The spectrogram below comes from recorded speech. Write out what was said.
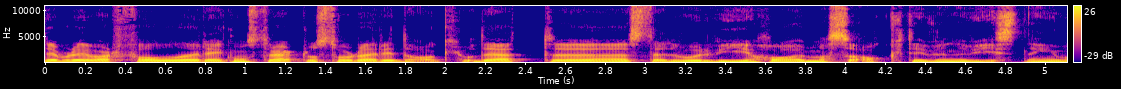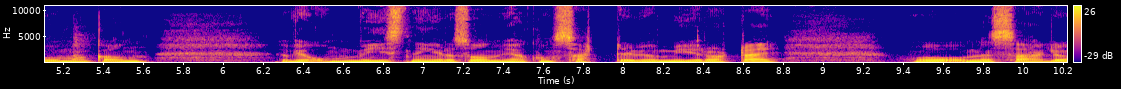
det ble i hvert fall rekonstruert og står der i dag. Og det er et uh, sted hvor vi har masse aktiv undervisning, hvor man kan Vi har omvisninger og sånn, vi har konserter, vi har mye rart der. Og, men særlig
